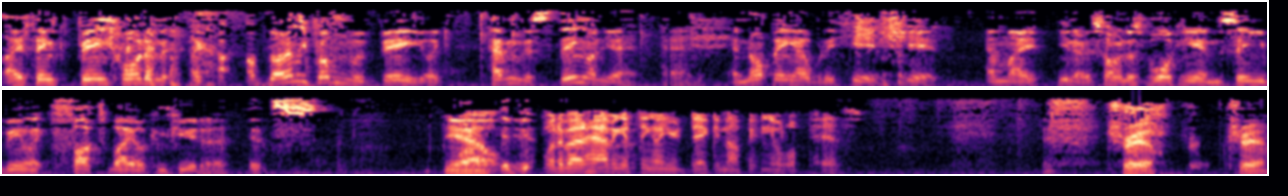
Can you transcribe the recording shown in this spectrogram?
I think being caught in the, like, uh, the only problem would be like having this thing on your head and not being able to hear shit. And like, you know, someone just walking in and seeing you being like fucked by your computer. It's Yeah, Well, It'd be- what about having a thing on your dick and not being able to piss? true, true.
